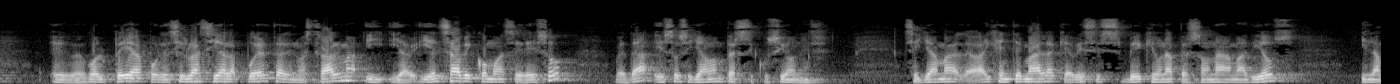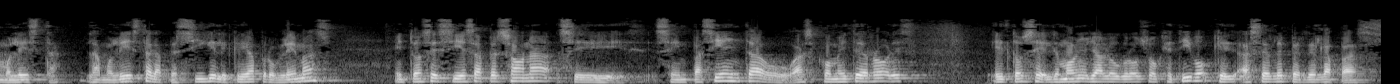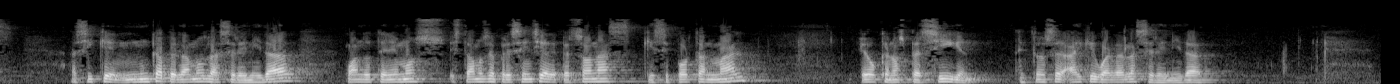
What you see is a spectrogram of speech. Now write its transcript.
eh, golpea, por decirlo así, a la puerta de nuestra alma y, Él sabe cómo hacer eso, ¿verdad? Eso se llaman persecuciones. Se llama, hay gente mala que a veces ve que una persona ama a Dios y la molesta, la molesta, la persigue, le crea problemas. Entonces, si esa persona se, se impacienta o hace, comete errores, entonces el demonio ya logró su objetivo, que hacerle perder la paz. Así que nunca perdamos la serenidad cuando tenemos, estamos en presencia de personas que se portan mal eh, o que nos persiguen. Entonces hay que guardar la serenidad.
